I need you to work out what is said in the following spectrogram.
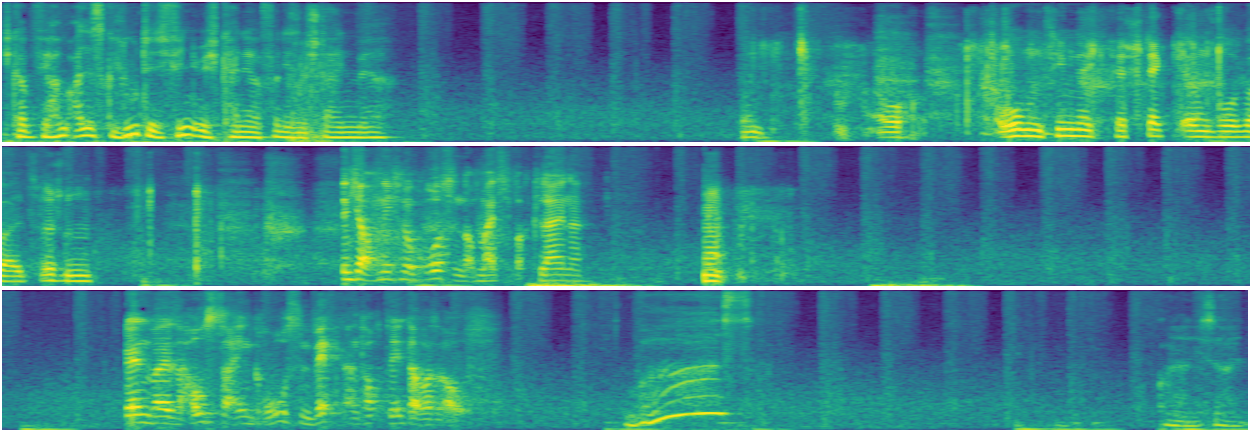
Ich glaube, wir haben alles gelootet. Ich finde nämlich keine von diesen Steinen mehr. Und auch oben ziemlich versteckt irgendwo überall zwischen. Sind ja auch nicht nur große, sind auch meistens auch kleine. Ja. Stellenweise haust du einen großen weg, dann taucht dahinter was auf. Was? Kann ja nicht sein.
